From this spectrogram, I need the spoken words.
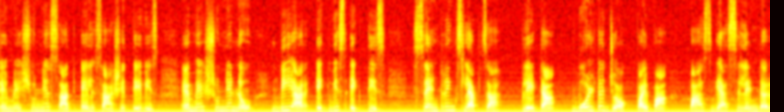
एम ए शून्य सात एल सहाशे तेवीस एम ए शून्य नऊ डी आर एकवीस एकतीस सेंटरिंग स्लॅबचा प्लेटा बोल्ट जॉक पायपा पाच गॅस सिलेंडर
